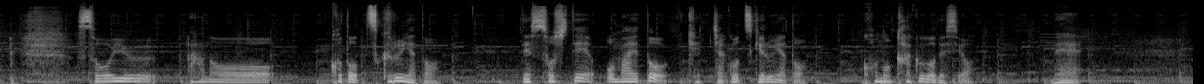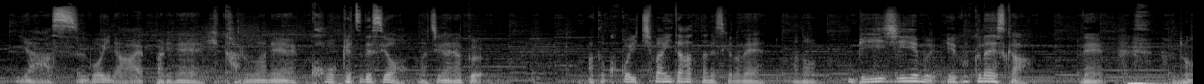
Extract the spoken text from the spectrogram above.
そういう、あのー、ことを作るんやと。で、そしてお前と決着をつけるんやと。この覚悟ですよ。ねいやー、すごいなやっぱりね、ヒカルはね、高潔ですよ。間違いなく。あと、ここ一番言いたかったんですけどね、あの、BGM エグくないですか？ね。あの、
